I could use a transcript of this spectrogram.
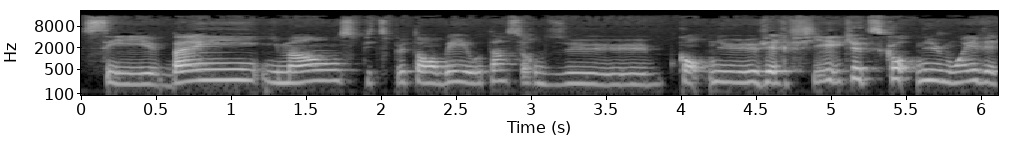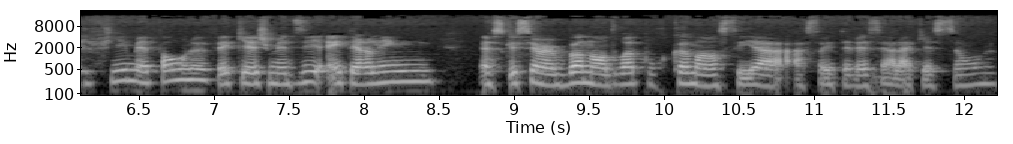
c'est bien immense, puis tu peux tomber autant sur du contenu vérifié que du contenu moins vérifié, mettons. Là. Fait que je me dis, Interlink, est-ce que c'est un bon endroit pour commencer à, s'intéresser à la question?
